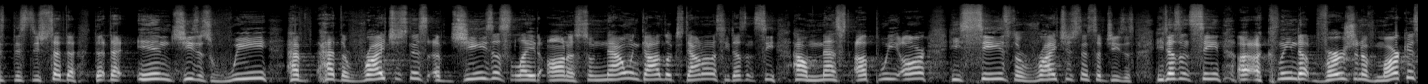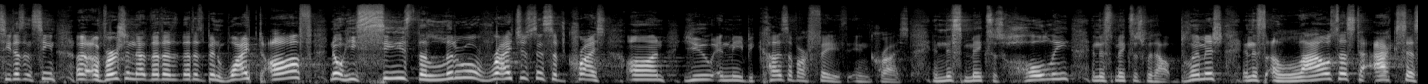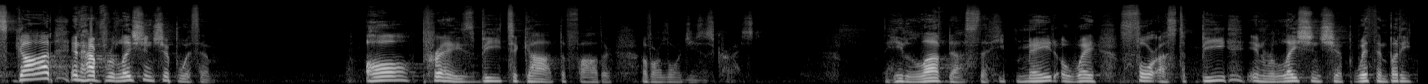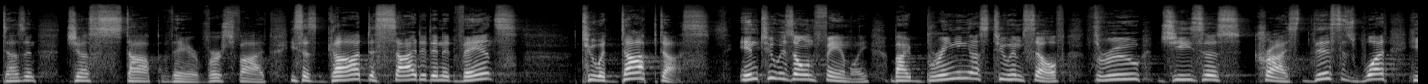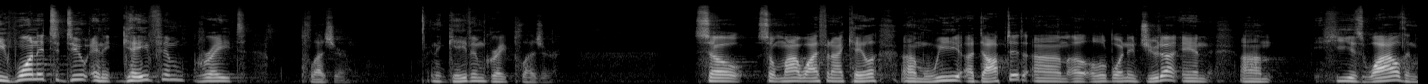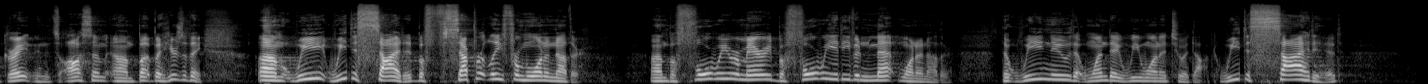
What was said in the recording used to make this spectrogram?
This, this said that, that, that in Jesus, we have had the righteousness of Jesus laid on us. So now when God looks down on us, he doesn't see how messed up we are. He sees the righteousness of Jesus. He doesn't see a, a cleaned up version of Marcus. He doesn't see a, a version that, that, that has been wiped off. No, he sees the literal righteousness of Christ on you and me because of our faith in Christ. And this makes us holy, and this makes us without blemish, and this allows us to access God and have relationship relationship with Him. All praise be to God, the Father of our Lord Jesus Christ. He loved us, that He made a way for us to be in relationship with Him, but He doesn't just stop there. Verse 5, He says, God decided in advance to adopt us into His own family by bringing us to Himself through Jesus Christ. This is what He wanted to do, and it gave Him great pleasure. And it gave him great pleasure. So, so my wife and I, Kayla, um, we adopted um, a, a, little boy named Judah, and um, he is wild and great, and it's awesome. Um, but, but here's the thing um, we, we decided bef- separately from one another, um, before we were married, before we had even met one another, that we knew that one day we wanted to adopt. We decided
